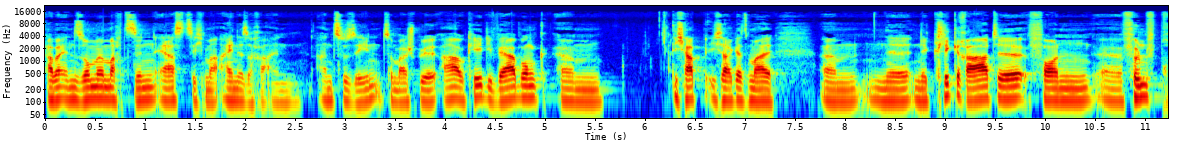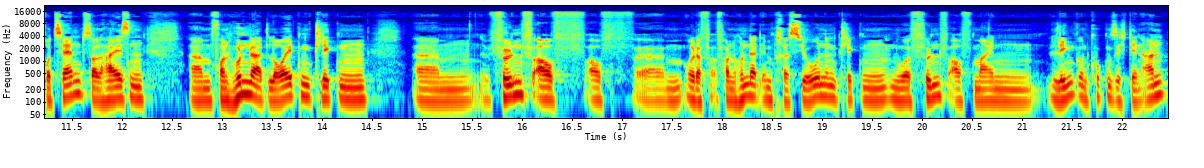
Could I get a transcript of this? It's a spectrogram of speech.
Aber in Summe macht es Sinn, erst sich mal eine Sache ein, anzusehen. Zum Beispiel, ah, okay, die Werbung, ähm, ich habe, ich sage jetzt mal, ähm, eine, eine Klickrate von äh, 5%, soll heißen, ähm, von 100 Leuten klicken ähm, 5 auf, auf ähm, oder von 100 Impressionen klicken nur 5 auf meinen Link und gucken sich den an.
